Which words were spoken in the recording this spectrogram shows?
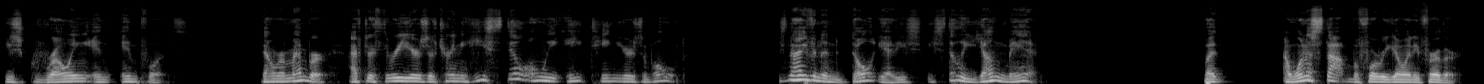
He's growing in influence. Now, remember, after three years of training, he's still only 18 years of old. He's not even an adult yet. He's, he's still a young man. But I want to stop before we go any further.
